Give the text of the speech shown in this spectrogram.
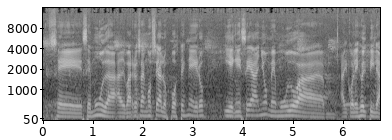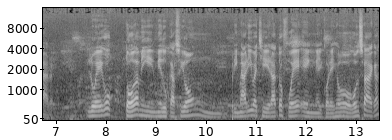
se, se muda al barrio San José, a los Postes Negros, y en ese año me mudo al Colegio El Pilar. Luego toda mi, educación primaria y bachillerato fue en el Colegio Gonzaga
